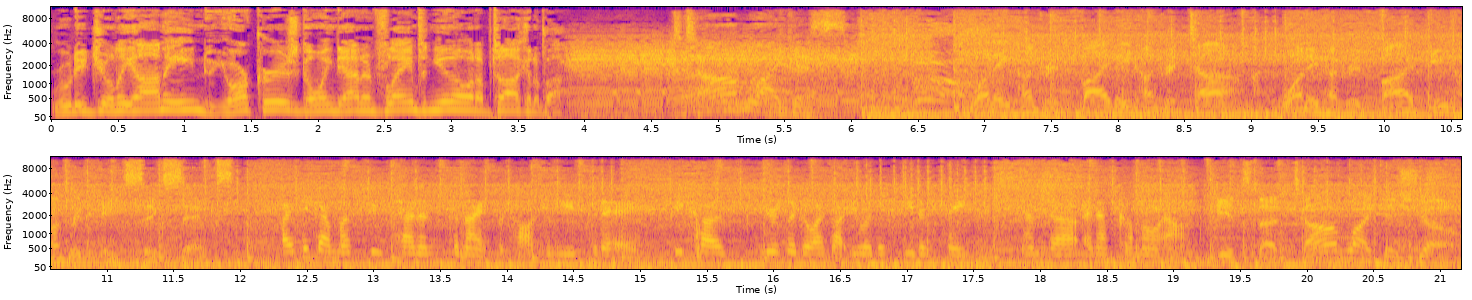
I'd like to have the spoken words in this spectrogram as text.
Rudy Giuliani, New Yorkers going down in flames, and you know what I'm talking about. Tom Leykis. 1-800-5800-TOM. 1-800-5800-866. I think I must do penance tonight for talking to you today because years ago I thought you were the seed of Satan, and uh, and I've come around. It's the Tom Leykis Show.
